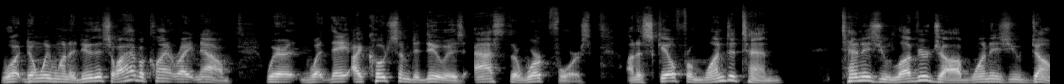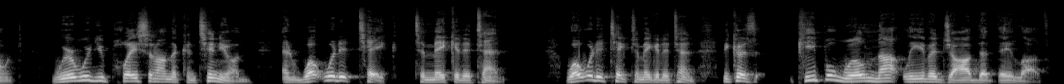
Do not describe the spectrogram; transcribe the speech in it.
what don't we want to do this? So I have a client right now where what they I coach them to do is ask their workforce on a scale from 1 to 10, 10 is you love your job, 1 is you don't. Where would you place it on the continuum and what would it take to make it a 10? What would it take to make it a 10? Because people will not leave a job that they love.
